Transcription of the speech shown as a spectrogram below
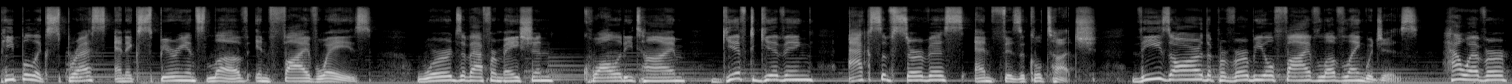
people express and experience love in five ways words of affirmation, quality time, gift giving, acts of service, and physical touch. These are the proverbial five love languages. However,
